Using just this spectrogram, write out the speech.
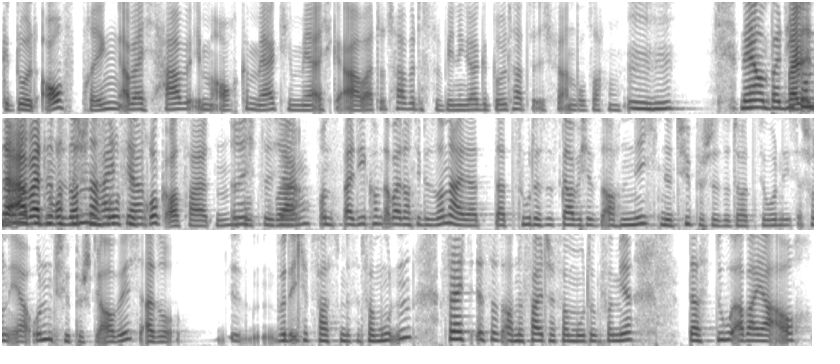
Geduld aufbringen, aber ich habe eben auch gemerkt, je mehr ich gearbeitet habe, desto weniger Geduld hatte ich für andere Sachen. Mhm. Naja, und bei dir Weil kommt in der aber Arbeit diese Besonderheit so viel ja, Druck aushalten, Richtig, sozusagen. ja. Und bei dir kommt aber noch die Besonderheit dazu. Das ist, glaube ich, jetzt auch nicht eine typische Situation. Die ist ja schon eher untypisch, glaube ich. Also äh, würde ich jetzt fast ein bisschen vermuten. Vielleicht ist das auch eine falsche Vermutung von mir, dass du aber ja auch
